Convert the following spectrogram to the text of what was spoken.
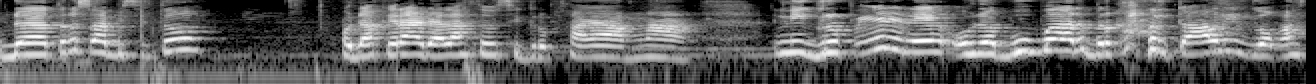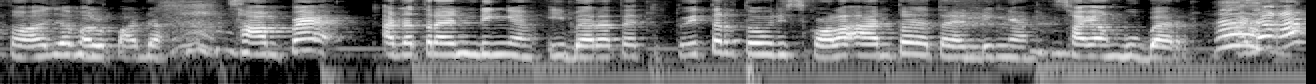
Udah terus abis itu udah kira adalah tuh si grup sayang. Nah, ini grup ini nih udah bubar berkali-kali gue kasih tau aja malu pada. Sampai ada trendingnya. Ibaratnya tuh Twitter tuh di sekolahan tuh ada trendingnya. Sayang bubar. Ada kan?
